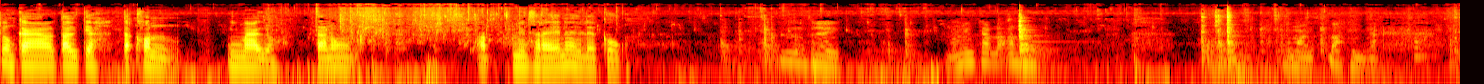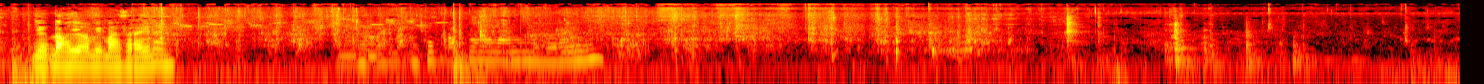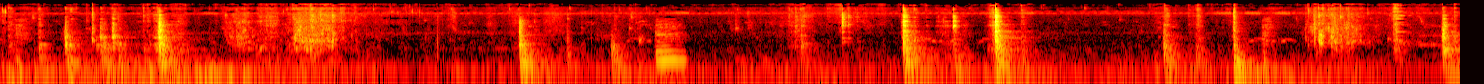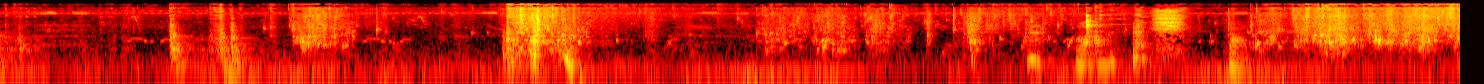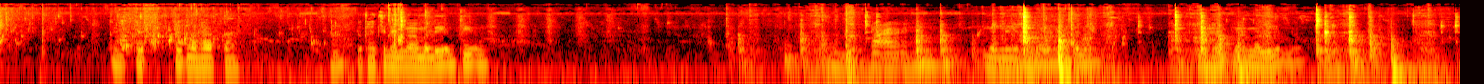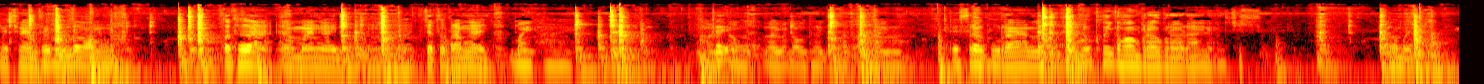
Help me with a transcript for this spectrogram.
ជួងកាលទៅផ្ទះតាខុនមីម៉ៅតានោះអត់មានសារ៉េណាលើគោកស្នេះនឹងចាប់ដាក់ហ្នឹងមកដោះទីចាយើងដោះយើងអត់មានបានសារ៉េណាហ្នឹងដាក់អង្គុបដោះចូលឡើងមក ហើយ Lạ hết. Chọc. ចិត្តចិត្តមកហាត់តែគាត់ថាចំណេញមកមកលៀនជាង Này này. មកលៀនទៅទៅមកហាត់បានមកលៀនមួយឆ្នាំធ្វើ4ដងនោះគាត់ធ្វើអាអាមួយថ្ងៃនោះ75ថ្ងៃ Bay khai. Mà Thế- đâu lấy bắt đầu thời gian tất cả này mà. តែស្រូវពូរ៉ាលេខផ្ទះនោះឃើញក្រហមប្រើប្រើដែរនេះអត់មិនប៉ុ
